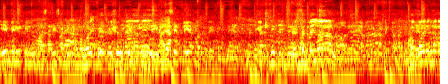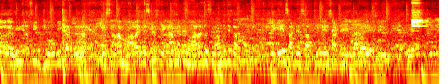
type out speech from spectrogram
ਇਹ ਮੇਰੀ ਟੀਮ ਆ ਸਾਰੀ ਸਾਡੀ ਪ੍ਰਬੰਧਕ ਸਟੇਸ਼ਨ ਤੇ ਹੀ ਆ ਸਿਰ ਤੇ ਹੀ ਆਪਾਂ ਤੁਰੇ ਫਿਰਦੇ ਆ। ਠੀਕ ਹੈ ਤੁਸੀਂ ਦੇਖਦੇ ਹੋ ਤੇ ਹੀ। ਧੰਨਵਾਦ ਯਾਰ ਸਾਡੇ ਕਦਰ ਕੋਈ ਨਹੀਂ ਸੁਣਿਆ ਅਸੀਂ ਅਸੀਂ ਜੋ ਵੀ ਕਰਦੇ ਨਾ ਇਹ ਸਾਰਾ ਮਹਾਰਾਜ ਦੇ ਸਿਰ ਤੇ ਕਰਦੇ ਤੇ ਮਹਾਰਾਜ ਦੇ ਸੰਬੰਧ 'ਚ ਕਰਦੇ ਤੇ ਇਹ ਸਾਡੇ ਸਾਥੀ ਨੇ ਸਾਡੇ ਇਹਨਾਂ ਨੂੰ ਵੀ ਤੁਸੀਂ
